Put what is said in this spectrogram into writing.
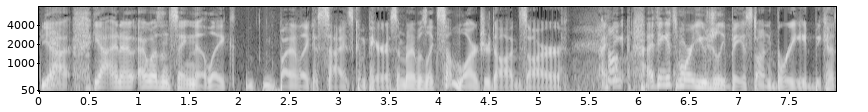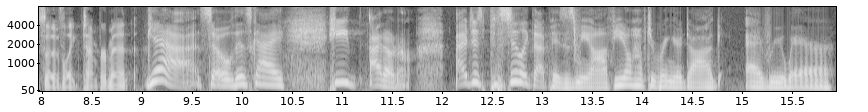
yeah yeah and I, I wasn't saying that like by like a size comparison but i was like some larger dogs are i think Oh. i think it's more usually based on breed because of like temperament Yeah. So this guy, he, I don't know. I just still like that pisses me off. You don't have to bring your dog everywhere.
